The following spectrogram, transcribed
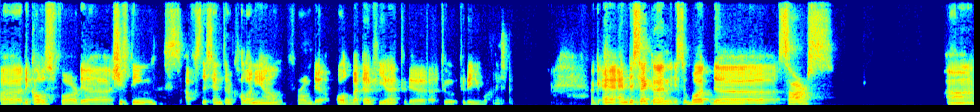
uh, the cause for the shifting of the center colonial from the old Batavia to the to, to the new one. Okay, and the second is about the SARS. Uh,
